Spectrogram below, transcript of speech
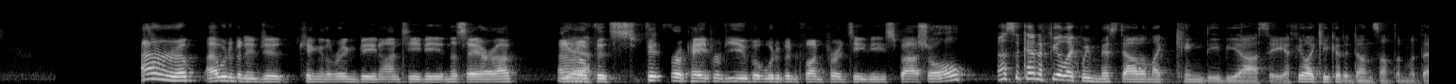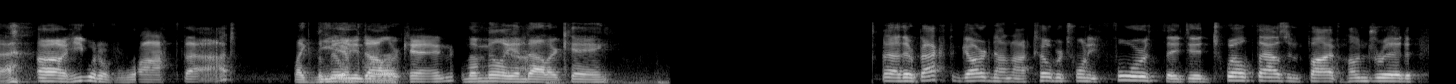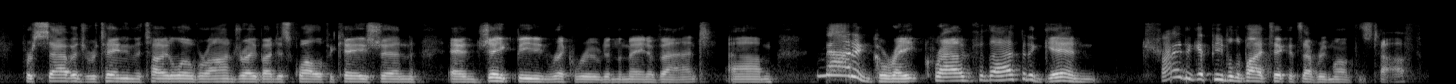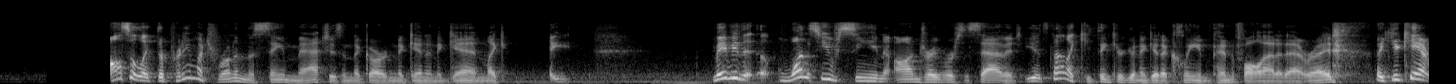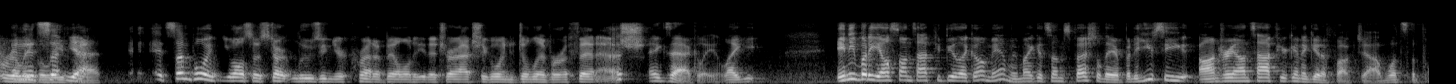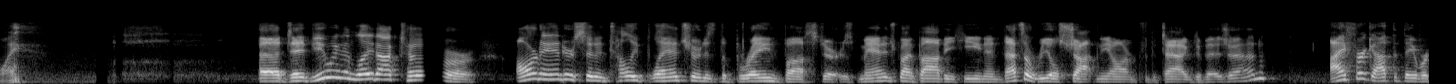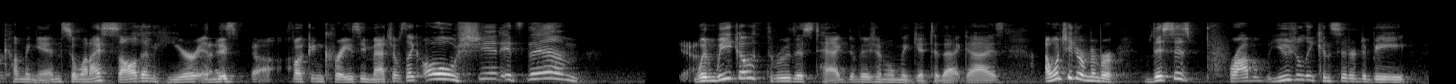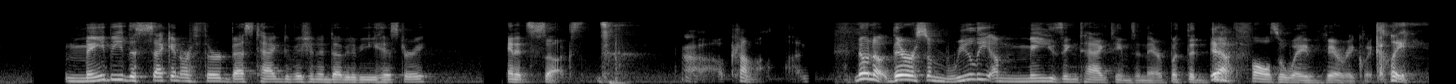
I don't know. I would have been into King of the Ring being on TV in this era. I don't know if it's fit for a pay-per-view, but would have been fun for a TV special. I also kind of feel like we missed out on like King DiBiase. I feel like he could have done something with that. Uh, he would have rocked that. Like The, the, Million Emperor. Dollar King. The Million. Dollar King. Uh, they're back at the Garden on October 24th. They did 12,500 for Savage retaining the title over Andre by disqualification, and Jake beating Rick Rude in the main event. Um, not a great crowd for that, but again, trying to get people to buy tickets every month is tough. Also, like they're pretty much running the same matches in the Garden again and again. Like, maybe the, once you've seen Andre versus Savage, it's not like you think you're gonna get a clean pinfall out of that, right? like you can't really uh, believe yeah. that. At some point, you also start losing your credibility that you're actually going to deliver a finish. Exactly. Like anybody else on top, you'd be like, oh man, we might get something special there. But if you see Andre on top, you're gonna get a fuck job. What's the point? Uh, debuting in late October, Arn Anderson and Tully Blanchard as the Brain Busters, managed by Bobby Heenan. That's a real shot in the arm for the tag division. I forgot that they were coming in, so when I saw them here in this fucking crazy match, I was like, "Oh shit, it's them!" Yeah. When we go through this tag division, when we get to that, guys, I want you to remember this is probably usually considered to be maybe the second or third best tag division in WWE history, and it sucks. oh come on. No, no, there are some really amazing tag teams in there, but the depth yeah. falls away very quickly.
